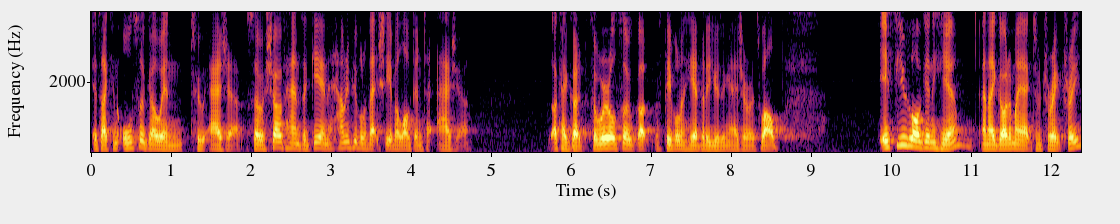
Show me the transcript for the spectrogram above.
is I can also go into Azure. So show of hands again, how many people have actually ever logged into Azure? Okay, good. So we're also got people in here that are using Azure as well. If you log in here and I go to my Active Directory,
